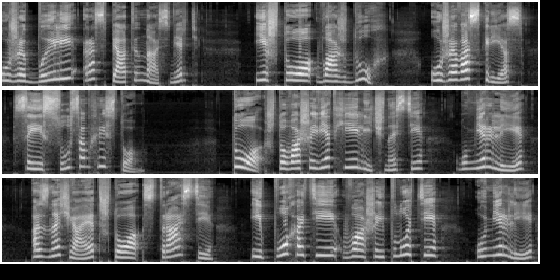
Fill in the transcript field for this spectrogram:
уже были распяты на смерть, и что ваш дух уже воскрес с Иисусом Христом? То, что ваши ветхие личности умерли, означает, что страсти и похоти вашей плоти умерли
